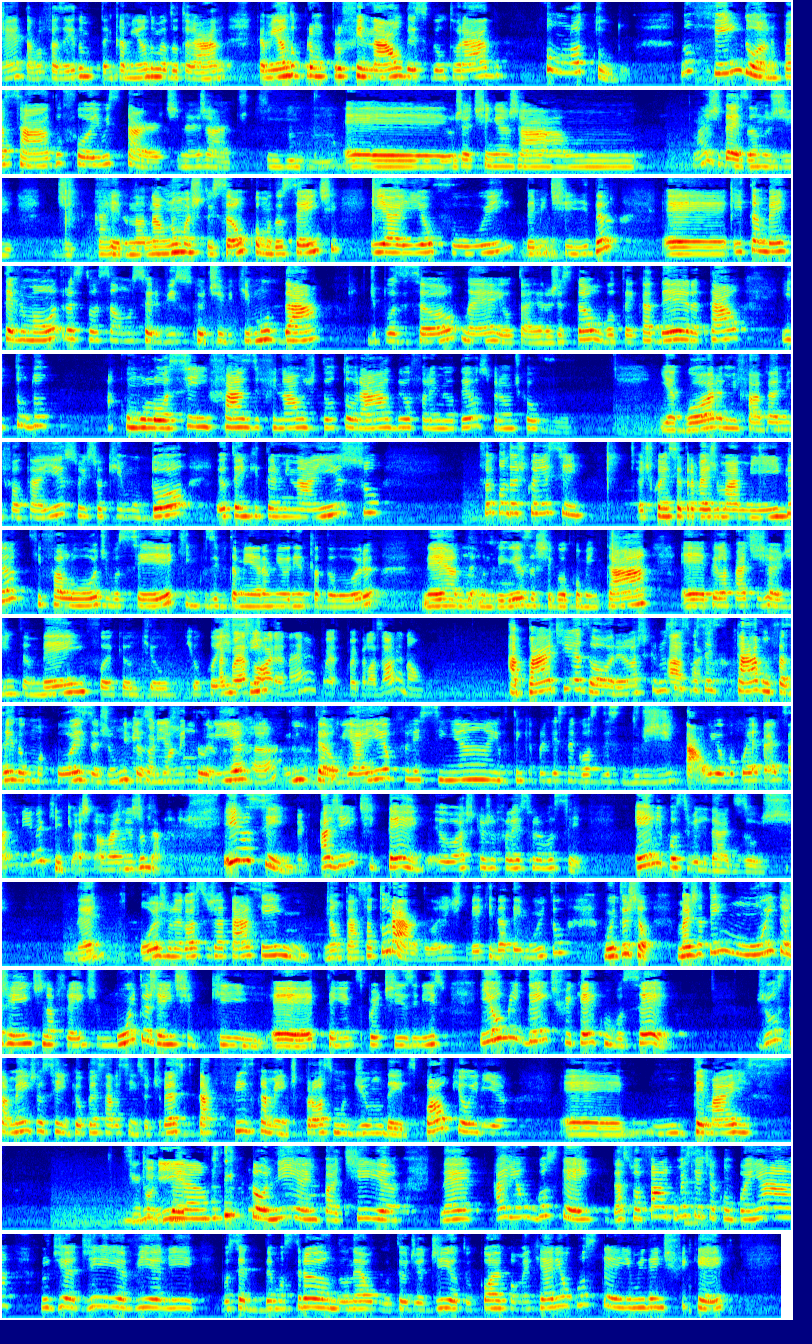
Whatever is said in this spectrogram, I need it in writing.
né? Estava fazendo, encaminhando meu doutorado, caminhando para o final desse doutorado, acumulou tudo. No fim do ano passado foi o start, né, Jaque? Que uhum. é, eu já tinha já um, mais de 10 anos de, de carreira na, na, numa instituição como docente, e aí eu fui demitida. É, e também teve uma outra situação no serviço que eu tive que mudar de posição, né? Eu era gestão, voltei cadeira tal, e tudo acumulou assim, fase final de doutorado, e eu falei, meu Deus, para onde que eu vou? E agora me vai me faltar isso, isso aqui mudou, eu tenho que terminar isso. Foi quando eu te conheci. Eu te conheci através de uma amiga que falou de você, que inclusive também era minha orientadora, né? A Andresa chegou a comentar. É, pela parte de jardim também, foi que eu, que eu, que eu conheci. Mas foi a Zora, né? Foi, foi pela Zora, não? A parte e as horas. Eu acho que não sei ah, se vocês estavam fazendo alguma coisa juntas, mentoria uma mentoria. Uhum. Então, e aí eu falei assim: ah, eu tenho que aprender esse negócio desse, do digital e eu vou correr atrás dessa menina aqui, que eu acho que ela vai me ajudar. E assim, a gente tem, eu acho que eu já falei isso para você, N possibilidades hoje, né? Hoje o negócio já está assim, não está saturado. A gente vê que ainda tem muito, muito chão. Mas já tem muita gente na frente, muita gente que é, tem expertise nisso. E eu me identifiquei com você justamente assim, que eu pensava assim, se eu tivesse que estar fisicamente próximo de um deles, qual que eu iria é, ter mais sintonia, sintonia, empatia, né? Aí eu gostei da sua fala, comecei a te acompanhar no dia a dia, vi ali você demonstrando, né, o teu dia a dia, o teu corre, como é que era, e eu gostei, eu me identifiquei.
